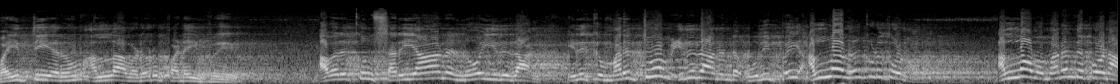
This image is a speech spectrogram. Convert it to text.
வைத்தியரும் அல்லாவோட ஒரு படைப்பு. அவருக்கும் சரியான நோய் இதுதான். இதுக்கு மருத்துவம் இதுதான் என்ற உதிப்பை அல்லாஹ் கொடுக்கணும். அல்லாவை மறந்து போனா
